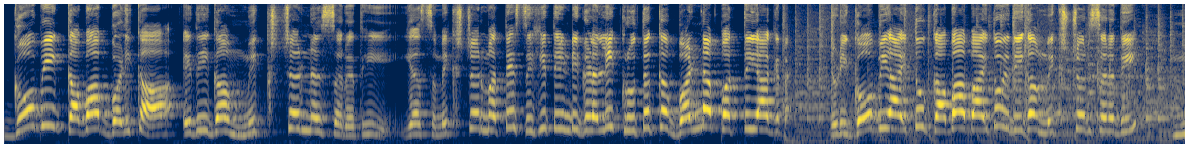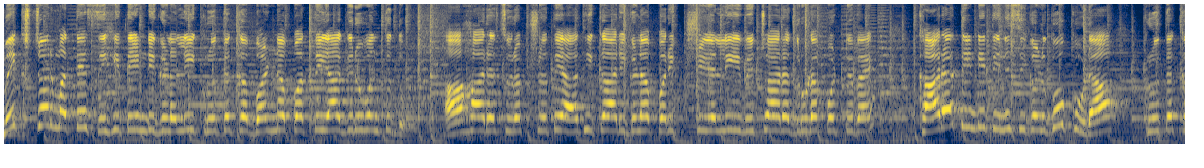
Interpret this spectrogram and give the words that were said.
ಗೋಬಿ ಕಬಾಬ್ ಬಳಿಕ ಇದೀಗ ಮಿಕ್ಸ್ಚರ್ನ ಸರದಿ. ಎಸ್ ಮಿಕ್ಸ್ಚರ್ ಮತ್ತೆ ಸಿಹಿ ತಿಂಡಿಗಳಲ್ಲಿ ಕೃತಕ ಬಣ್ಣ ಪತ್ತೆಯಾಗಿದೆ. ನೋಡಿ, ಗೋಬಿ ಆಯ್ತು, ಕಬಾಬ್ ಆಯ್ತು, ಇದೀಗ ಮಿಕ್ಸ್ಚರ್ ಸರದಿ. ಮಿಕ್ಸ್ಚರ್ ಮತ್ತೆ ಸಿಹಿ ತಿಂಡಿಗಳಲ್ಲಿ ಕೃತಕ ಬಣ್ಣ ಪತ್ತೆಯಾಗಿರುವಂತದ್ದು ಆಹಾರ ಸುರಕ್ಷತೆ ಅಧಿಕಾರಿಗಳ ಪರೀಕ್ಷೆಯಲ್ಲಿ ವಿಚಾರ ದೃಢಪಟ್ಟಿದೆ. ಖಾರ ತಿಂಡಿ ತಿನಿಸುಗಳಿಗೂ ಕೂಡ ಕೃತಕ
